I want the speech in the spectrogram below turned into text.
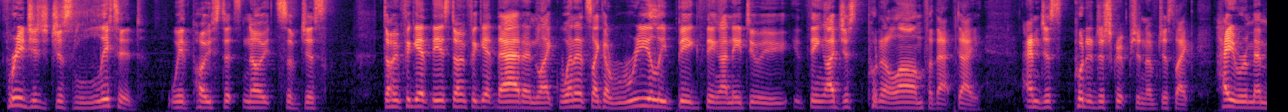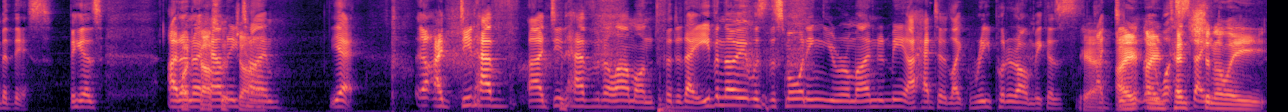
fridge is just littered with post-it notes of just don't forget this, don't forget that, and like when it's like a really big thing I need to thing, I just put an alarm for that day, and just put a description of just like, hey, remember this, because I don't know how many time, yeah. I did have I did have an alarm on for today, even though it was this morning. You reminded me I had to like re-put it on because Yeah, I I, didn't know I what state. intentionally,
